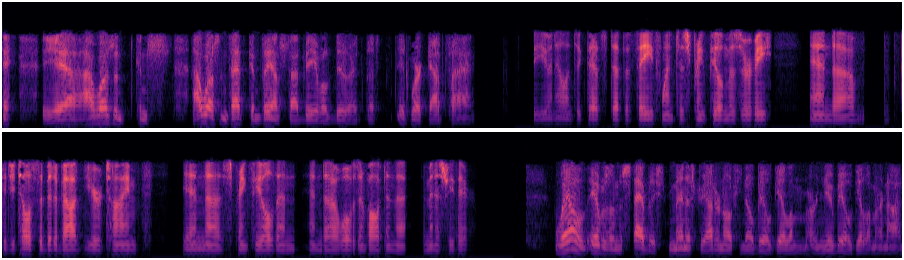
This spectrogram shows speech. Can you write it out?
yeah, I wasn't cons- I wasn't that convinced I'd be able to do it, but it worked out fine. You and Helen took that step of faith, went to Springfield, Missouri, and um, could you tell us a bit about your time in uh, Springfield and and uh, what was involved in the, the ministry there? Well, it was an established ministry. I don't know if you know Bill Gillham or knew Bill Gillham or not.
